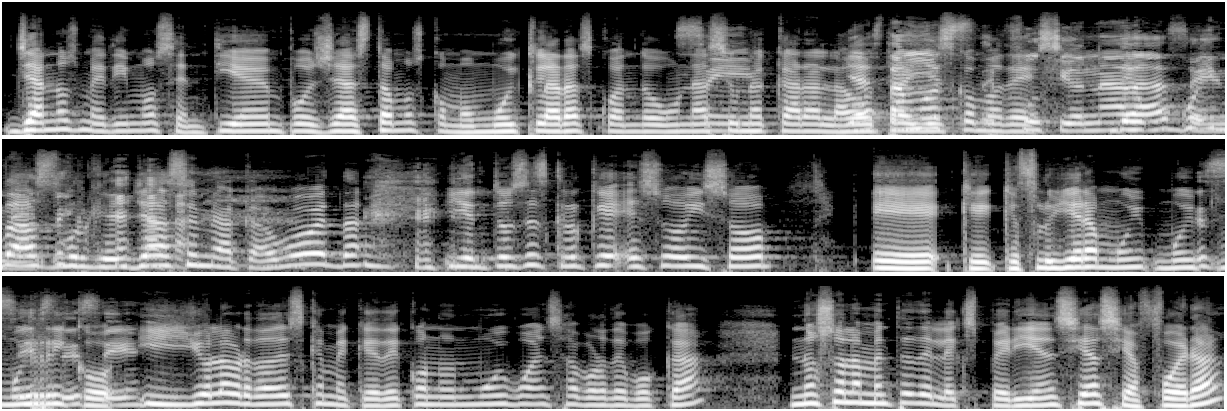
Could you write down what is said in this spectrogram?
ya nos medimos en tiempos, ya estamos como muy claras cuando una hace una cara a la otra y es como de, fusionadas de vas porque ya se me acabó, ¿verdad? Y entonces creo que eso hizo eh, que, que, fluyera muy, muy, muy rico. y yo la verdad es que me quedé con un muy buen sabor de boca, no solamente de la experiencia hacia afuera,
